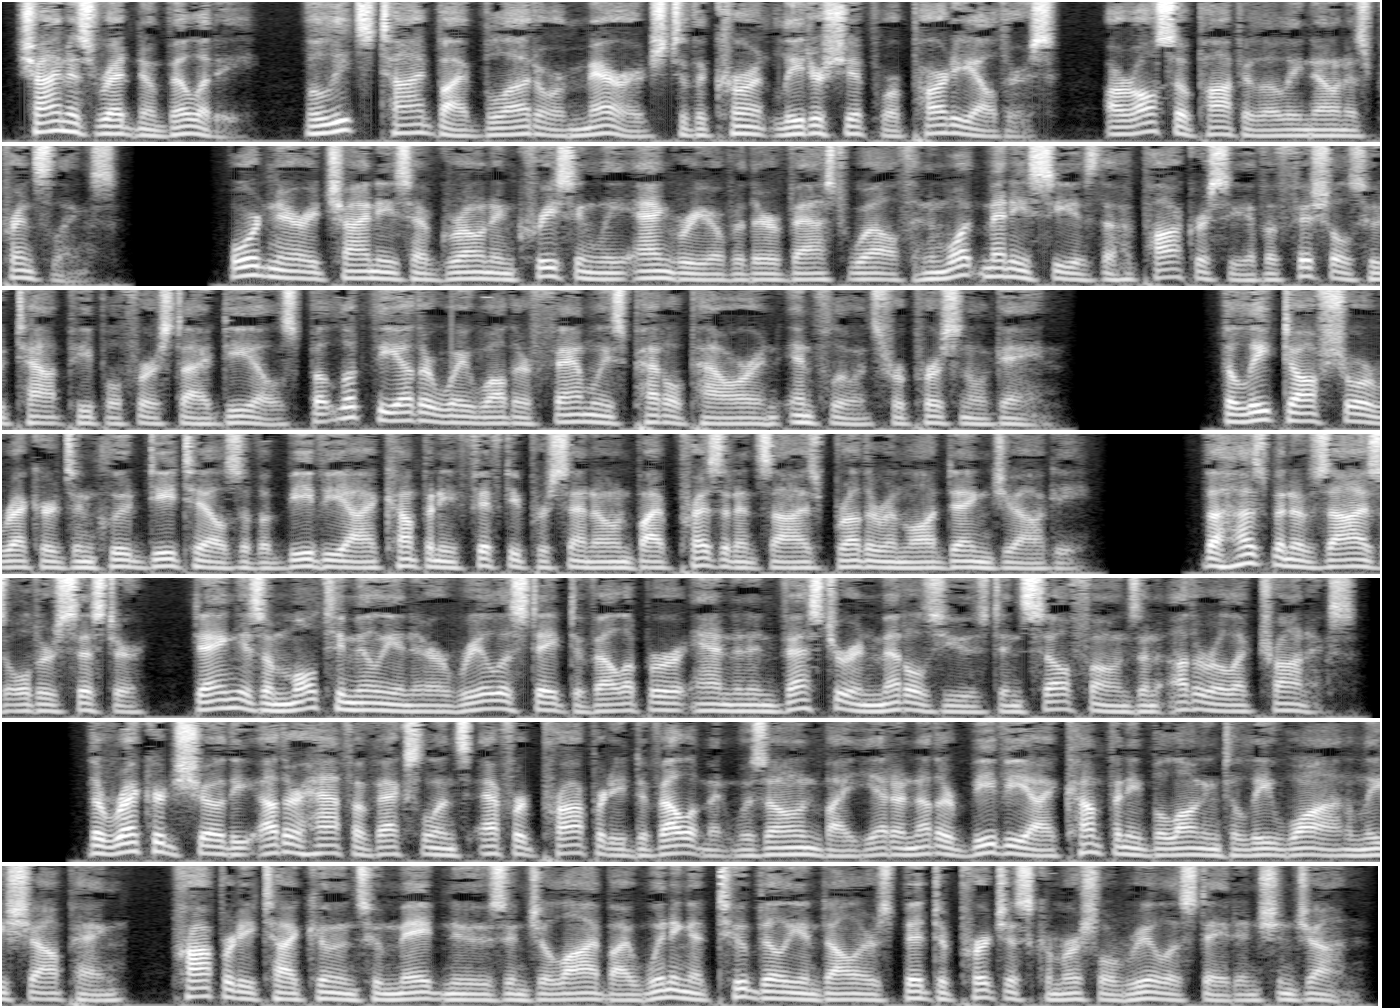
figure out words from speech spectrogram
China's red nobility, Elites tied by blood or marriage to the current leadership or party elders are also popularly known as princelings. Ordinary Chinese have grown increasingly angry over their vast wealth and what many see as the hypocrisy of officials who tout people first ideals but look the other way while their families peddle power and influence for personal gain. The leaked offshore records include details of a BVI company 50% owned by President Xi's brother in law Deng Jiagui. The husband of Xi's older sister, Deng is a multimillionaire real estate developer and an investor in metals used in cell phones and other electronics. The records show the other half of Excellence Effort Property Development was owned by yet another BVI company belonging to Li Wan and Li Xiaopeng, property tycoons who made news in July by winning a $2 billion bid to purchase commercial real estate in Shenzhen.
